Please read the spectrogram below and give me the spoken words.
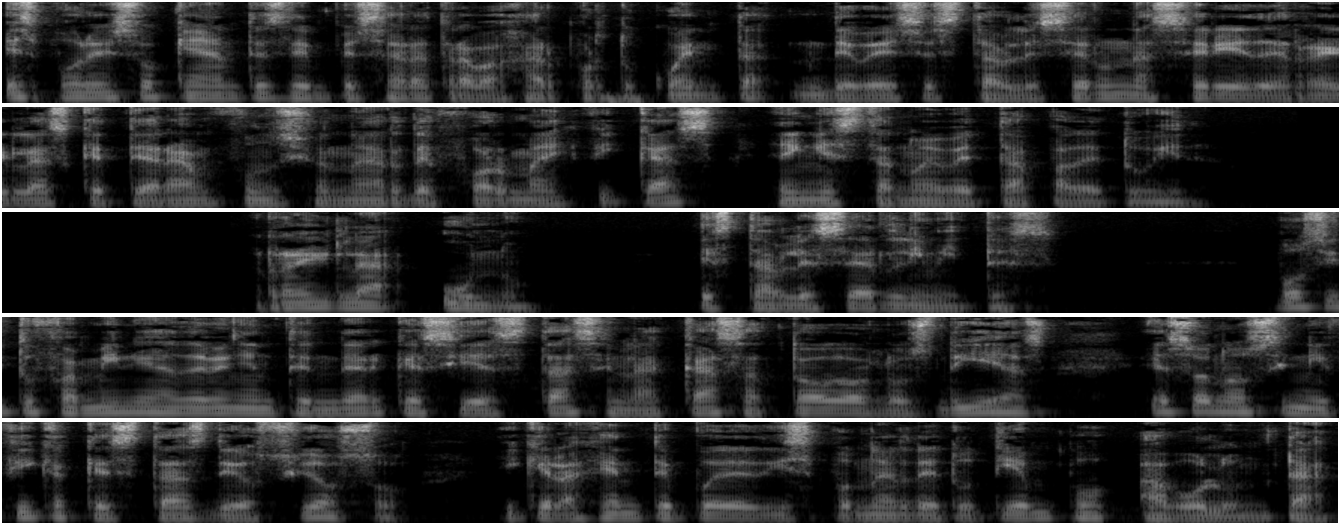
Es por eso que antes de empezar a trabajar por tu cuenta debes establecer una serie de reglas que te harán funcionar de forma eficaz en esta nueva etapa de tu vida. Regla 1. Establecer límites. Vos y tu familia deben entender que si estás en la casa todos los días, eso no significa que estás de ocioso y que la gente puede disponer de tu tiempo a voluntad.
